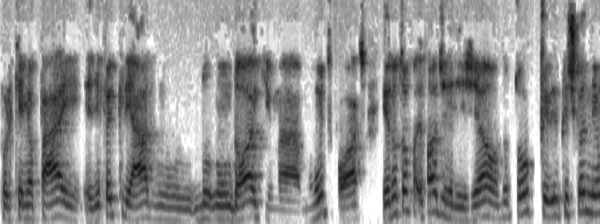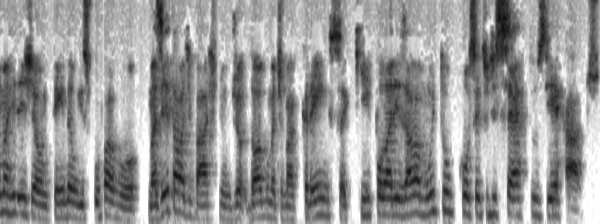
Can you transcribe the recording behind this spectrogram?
porque meu pai, ele foi criado num, num dogma muito forte. Eu não tô, eu falo de religião, não tô criticando nenhuma religião, entendam isso, por favor. Mas ele estava debaixo de um dogma, de uma crença que polarizava muito o conceito de certos e errados.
